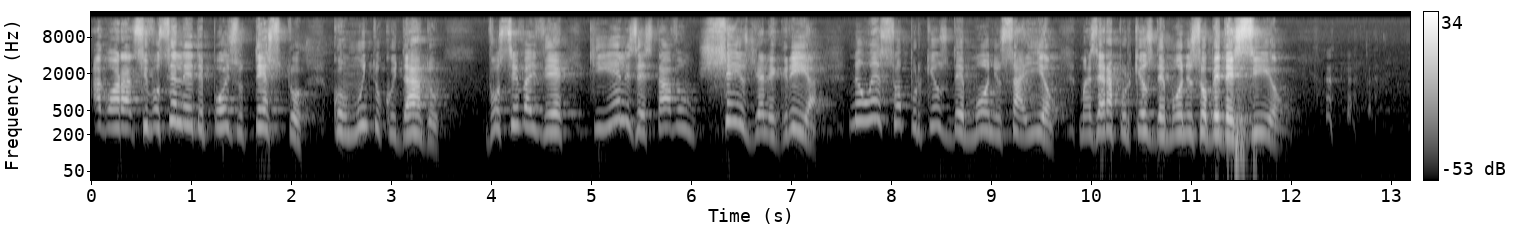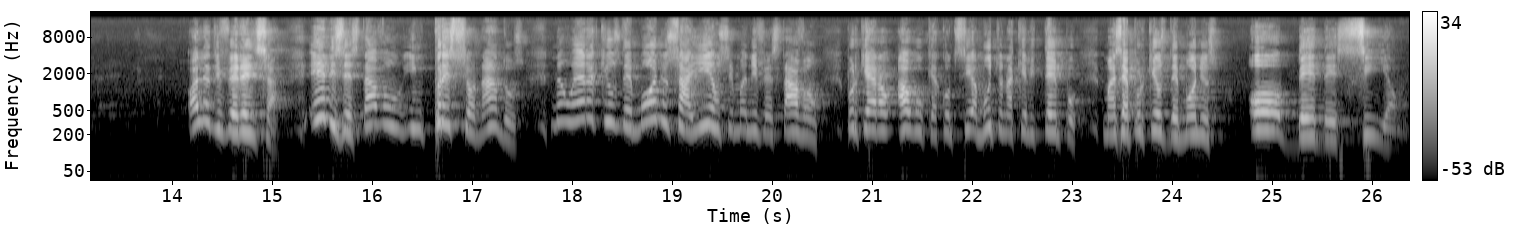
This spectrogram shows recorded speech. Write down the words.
Agora, se você ler depois o texto com muito cuidado, você vai ver que eles estavam cheios de alegria. Não é só porque os demônios saíam, mas era porque os demônios obedeciam. Olha a diferença. Eles estavam impressionados. Não era que os demônios saíam, se manifestavam, porque era algo que acontecia muito naquele tempo, mas é porque os demônios obedeciam.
